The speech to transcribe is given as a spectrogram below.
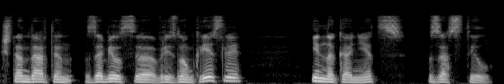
Штандартен забился в резном кресле и, наконец, застыл.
